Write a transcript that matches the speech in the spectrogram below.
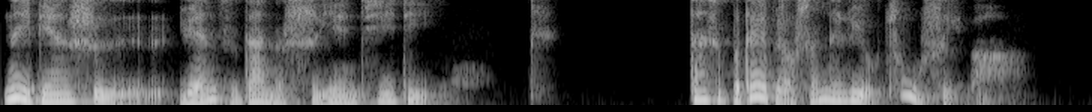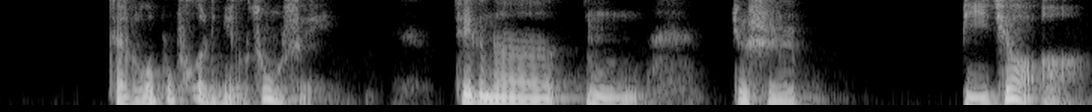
那边是原子弹的实验基地，但是不代表说那里有重水吧，在罗布泊里面有重水，这个呢，嗯，就是比较啊，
